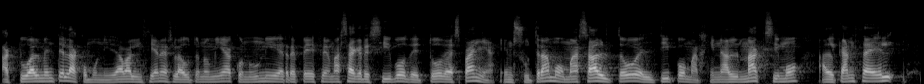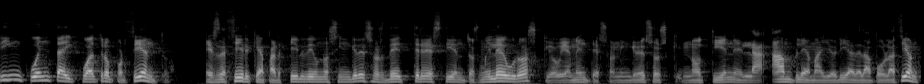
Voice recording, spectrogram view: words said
Actualmente la comunidad valenciana es la autonomía con un IRPF más agresivo de toda España. En su tramo más alto, el tipo marginal máximo alcanza el 54%. Es decir, que a partir de unos ingresos de 300.000 euros, que obviamente son ingresos que no tiene la amplia mayoría de la población,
